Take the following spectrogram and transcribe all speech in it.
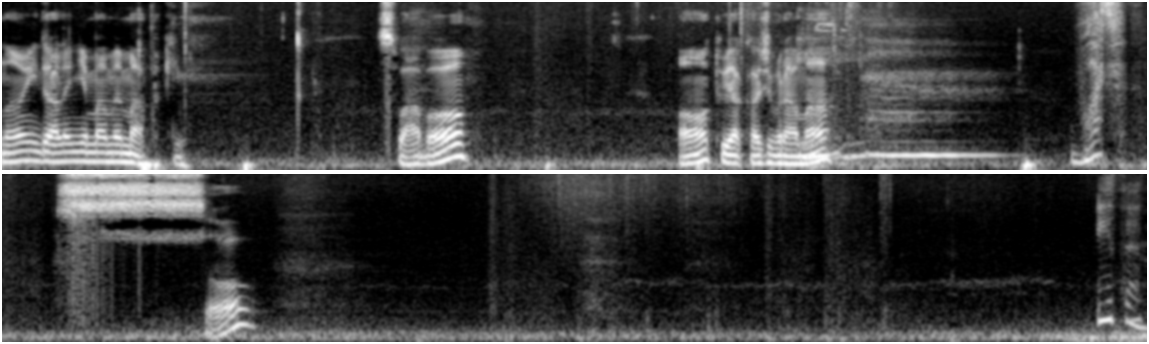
No i dalej nie mamy mapki. Słabo. O, tu jakaś brama. What? Co? Ethan,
